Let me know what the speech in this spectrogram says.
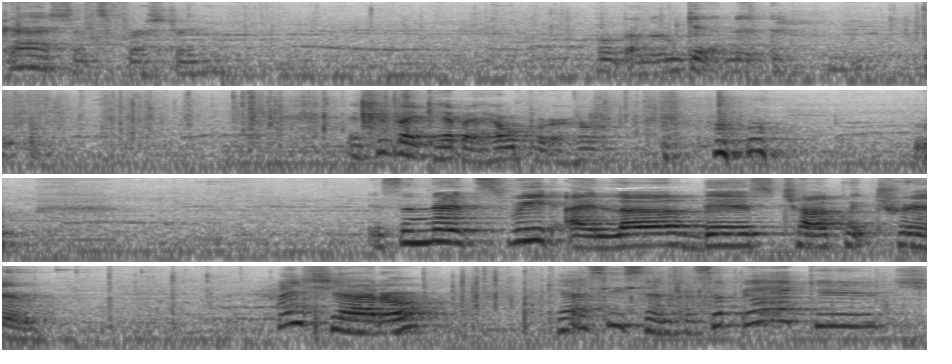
gosh, that's frustrating. Hold on, I'm getting it. I should like have a helper, huh? Isn't that sweet? I love this chocolate trim. Hi, Shadow. Cassie sent us a package.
